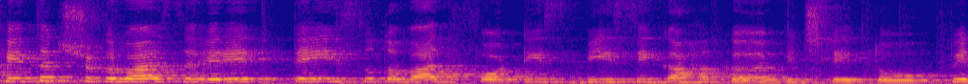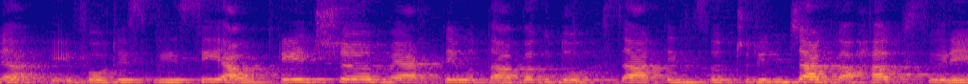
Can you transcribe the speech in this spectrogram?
ਖੇਤਰ 'ਚ ਸ਼ੁੱਕਰਵਾਰ ਸਵੇਰੇ 2300 ਤੋਂ ਵੱਧ ਫੋਰਟਿਸ BC ਗਾਹਕ ਬਿਜਲੀ ਤੋਂ ਬਿਨਾਂ ਰਹੇ। ਫੋਰਟਿਸ BC ਆਊਟੇਜ ਮੈਪ ਦੇ ਮੁਤਾਬਕ 2354 ਗਾਹਕ ਸਵੇਰੇ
